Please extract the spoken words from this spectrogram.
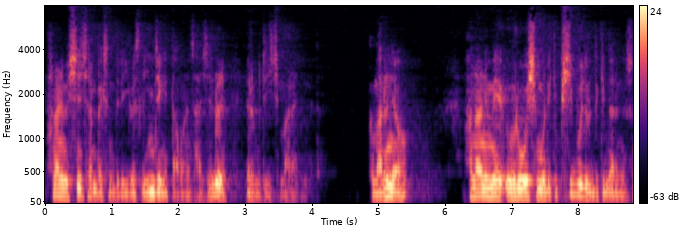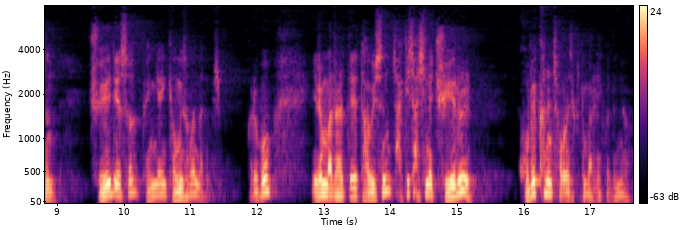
하나님의 신실한 백성들이 이것을 인정했다고 하는 사실을 여러분들이 잊지 말아야 됩니다. 그 말은요 하나님의 의로우심을 이렇게 피부적으로 느낀다는 것은 죄에 대해서 굉장히 경성한다는 것입니다. 그리고 이런 말을 할 때 다윗은 자기 자신의 죄를 고백하는 차원에서 그렇게 말을 했거든요.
